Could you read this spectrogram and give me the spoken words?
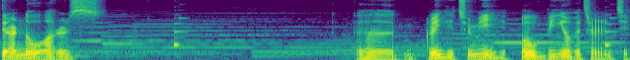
There are no others. Uh, grant it to me, O being of eternity.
